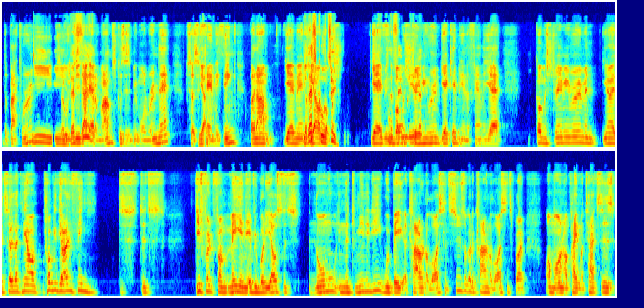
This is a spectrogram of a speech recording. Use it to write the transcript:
the back room. Yeah, So we do that it. out of mum's because there's a bit more room there. So it's a Yeah. family thing. But um, yeah, man. Yeah, that's I've cool got my- too. yeah, Keeping the got my streaming room. Yeah, keeping it in the family. Yeah, got my streaming room, and you know, so like now, probably the only thing that's, that's different from me and everybody else that's normal in the community would be a car and a license. As soon as I got a car and a license, bro, I'm on. I pay my taxes.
